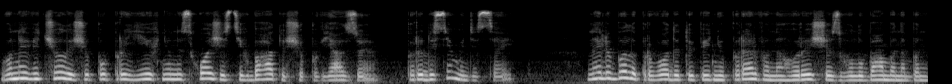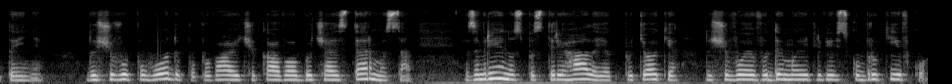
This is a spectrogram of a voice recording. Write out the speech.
Вони відчули, що, попри їхню несхожість, їх багато що пов'язує, передусім Одіссей. Не любили проводити обідню перерву на горищі з голубами на бантині. Дощову погоду, попиваючи каву або чай з термоса, замріяно спостерігали, як потьоки дощової води миють львівську бруківку,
